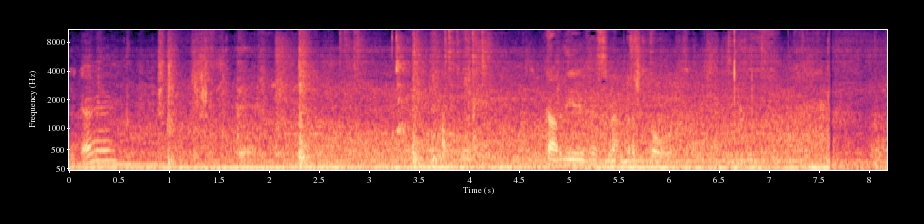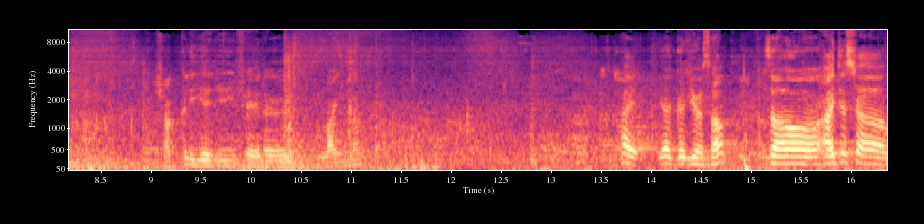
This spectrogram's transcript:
ਠੀਕ ਹੈ ਕਰ ਲਈਏ ਫਿਰ ਸਿਲੰਡਰ ਤੋਂ ਚੱਕ ਲਈਏ ਜੀ ਫਿਰ line Hi, yeah, good yourself. So I just uh,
